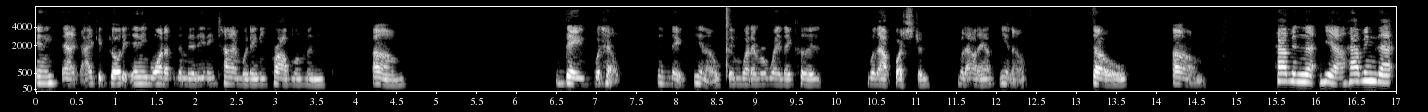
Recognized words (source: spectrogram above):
any, I, I, could go to any one of them at any time with any problem and, um, they would help and they, you know, in whatever way they could without question, without, you know, so, um, having that, yeah, having that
